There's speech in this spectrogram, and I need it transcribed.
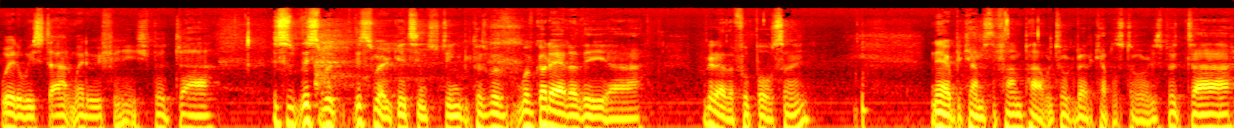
where do we start and where do we finish? But uh, this is this is where, this is where it gets interesting because we've we've got out of the uh, we've got out of the football scene. Now it becomes the fun part. We talk about a couple of stories, but uh,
